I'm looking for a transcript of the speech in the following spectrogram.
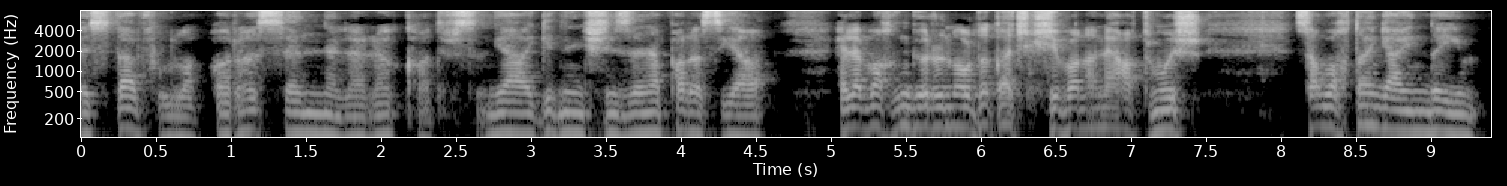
Estağfurullah para sen nelere kadirsin. Ya gidin işinize ne parası ya. Hele bakın görün orada kaç kişi bana ne atmış. Sabahtan yayındayım.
